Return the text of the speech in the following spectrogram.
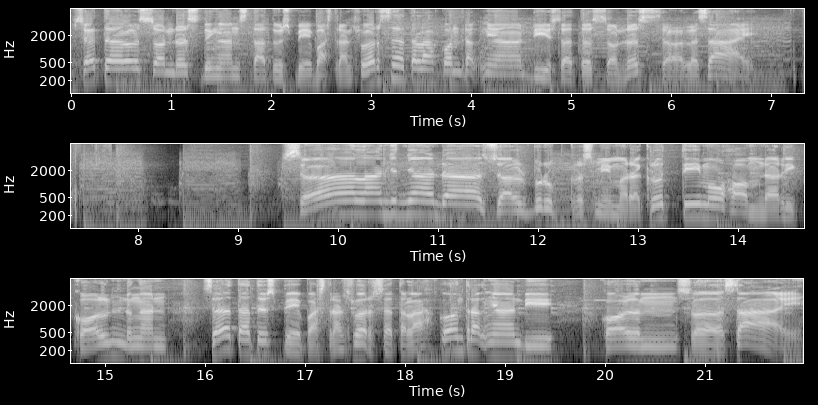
Seattle Sounders dengan status bebas transfer setelah kontraknya di Seattle Sounders selesai. Selanjutnya ada Zalbrug resmi merekrut Timo Hom dari Köln dengan status bebas transfer setelah kontraknya di Köln selesai.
